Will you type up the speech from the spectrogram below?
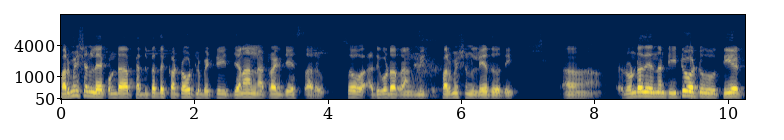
పర్మిషన్ లేకుండా పెద్ద పెద్ద కటౌట్లు పెట్టి జనాల్ని అట్రాక్ట్ చేస్తారు. సో అది కూడా రాంగ్ మీకు పర్మిషన్ లేదు అది. రెండోది ఏంటంటే ఇటు అటు థియే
